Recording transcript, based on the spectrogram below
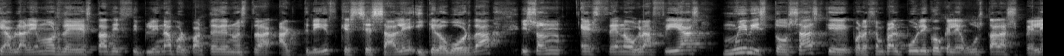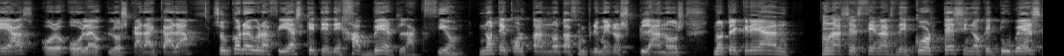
que hablaremos de esta disciplina por parte de nuestra actriz que se sale y que lo borda y son escenografías muy vistosas que, por ejemplo, al público que le gusta las peleas o, los cara a cara, son coreografías que te deja ver la acción, no te cortan, no te hacen primeros planos, no te crean unas escenas de corte, sino que tú ves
